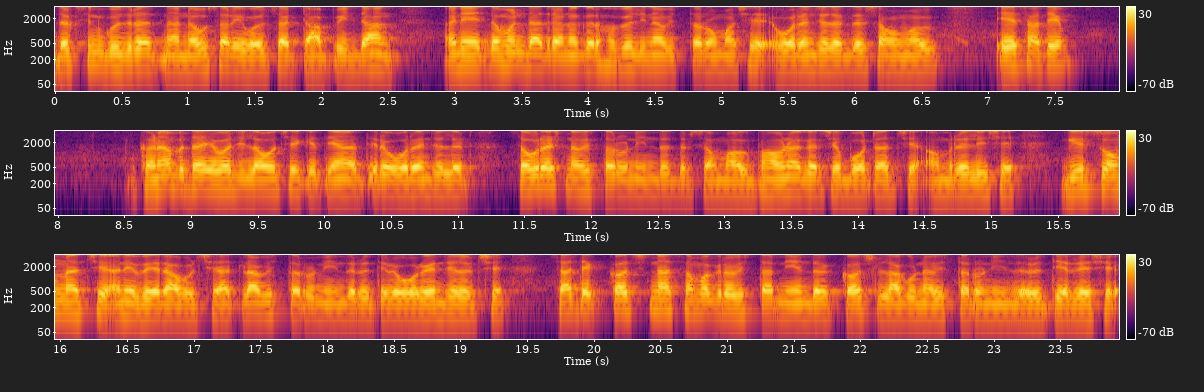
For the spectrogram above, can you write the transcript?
દક્ષિણ ગુજરાતના નવસારી, વલસાડ, તાપી, ડાંગ અને દમણ દાદરાનગર હવેલીના વિસ્તારોમાં છે ઓરેન્જ એલર્ટ દર્શાવવામાં આવ્યું. એ સાથે ઘણા બધા એવા જિલ્લાઓ છે કે ત્યાં અત્યારે ઓરેન્જ એલર્ટ સૌરાષ્ટ્રના વિસ્તારોની અંદર દર્શાવવામાં આવ્યું. ભાવનગર છે, બોટાદ છે, અમરેલી છે, ગીર સોમનાથ છે અને વેરાવળ છે. આટલા વિસ્તારોની અંદર અત્યારે ઓરેન્જ એલર્ટ છે. સાથે કચ્છના સમગ્ર વિસ્તારની અંદર કચ્છ લાગુના વિસ્તારોની અંદર અત્યારે છે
